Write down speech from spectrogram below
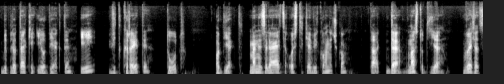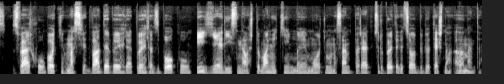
бібліотеки і об'єкти, і відкрити тут об'єкт. У мене з'являється ось таке віконечко, так, де у нас тут є вигляд зверху, потім у нас є 2D-вигляд, вигляд збоку, і є різні налаштування, які ми можемо насамперед зробити для цього бібліотечного елемента.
